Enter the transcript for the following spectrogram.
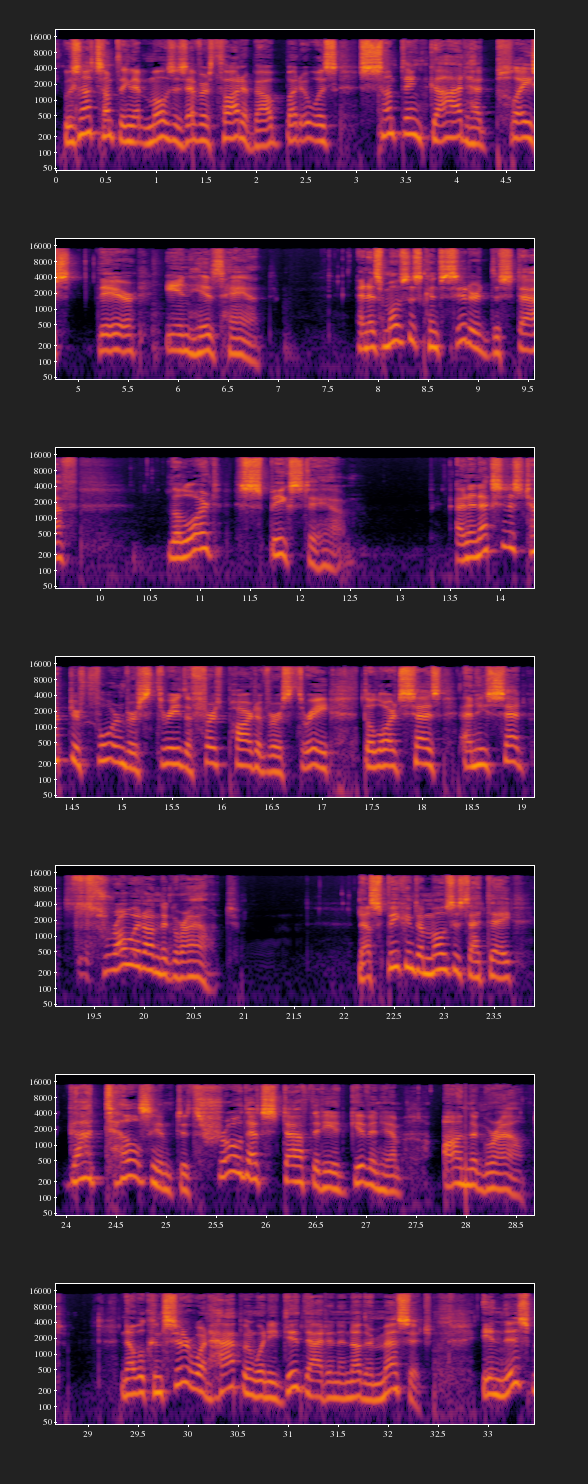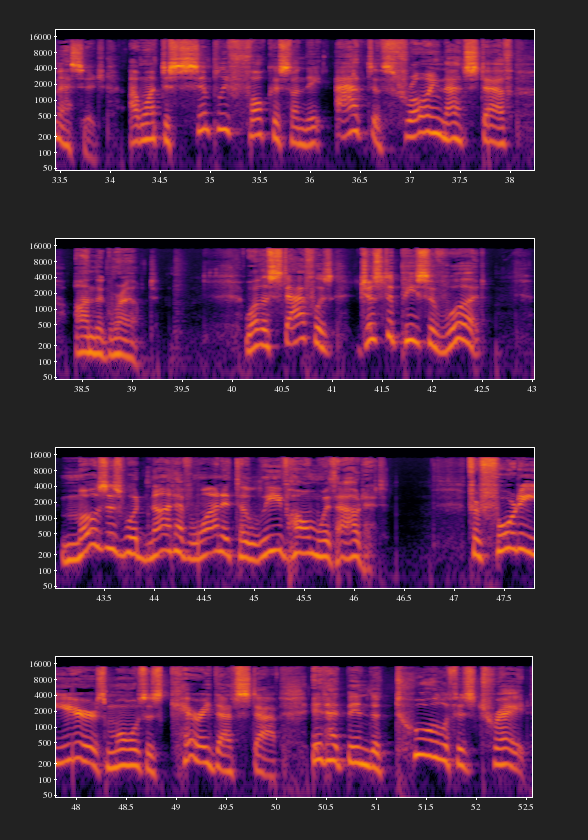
It was not something that Moses ever thought about, but it was something God had placed there in his hand. And as Moses considered the staff, the Lord speaks to him. And in Exodus chapter 4 and verse 3, the first part of verse 3, the Lord says, And he said, Throw it on the ground. Now, speaking to Moses that day, God tells him to throw that staff that he had given him on the ground. Now we'll consider what happened when he did that in another message. In this message, I want to simply focus on the act of throwing that staff on the ground. Well, the staff was just a piece of wood. Moses would not have wanted to leave home without it. For 40 years, Moses carried that staff. It had been the tool of his trade.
